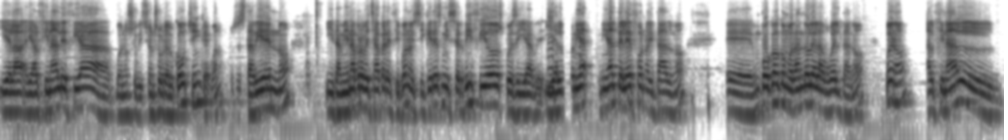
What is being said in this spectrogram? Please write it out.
y, al final decía, bueno, su visión sobre el coaching, que bueno, pues está bien, ¿no? Y también aprovechaba para decir, bueno, y si quieres mis servicios, pues y, y él ponía, ponía, el teléfono y tal, ¿no? Eh, un poco como dándole la vuelta, ¿no? Bueno, al final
